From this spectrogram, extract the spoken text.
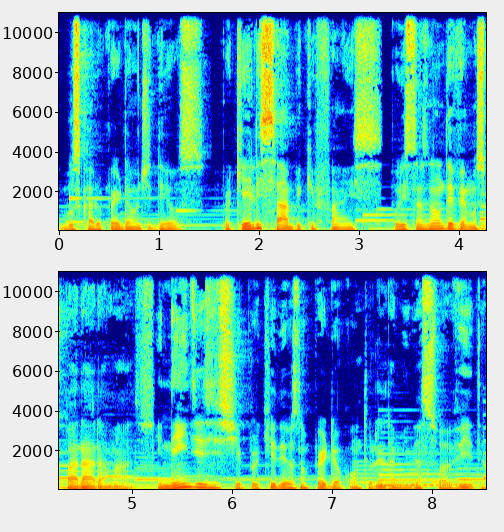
e buscar o perdão de Deus porque Ele sabe o que faz. Por isso nós não devemos parar, amados, e nem desistir, porque Deus não perdeu o controle da minha da sua vida.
